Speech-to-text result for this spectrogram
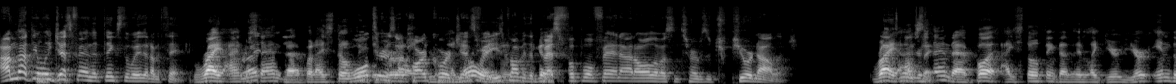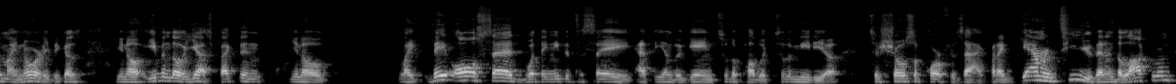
I'm not the only Jets fan that thinks the way that I'm thinking. Right, I understand right? that, but I still Walter is a hardcore Jets fan. He's probably the best football fan out of all of us in terms of pure knowledge. Right, I understand that, but I still think that like you're you're in the minority because you know even though yes, Becton, you know, like they all said what they needed to say at the end of the game to the public, to the media, to show support for Zach. But I guarantee you that in the locker room,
